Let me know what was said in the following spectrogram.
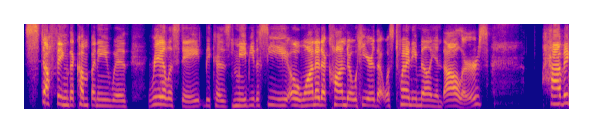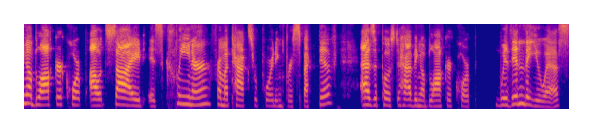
stuffing the company with real estate because maybe the CEO wanted a condo here that was $20 million, having a blocker corp outside is cleaner from a tax reporting perspective as opposed to having a blocker corp within the US.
